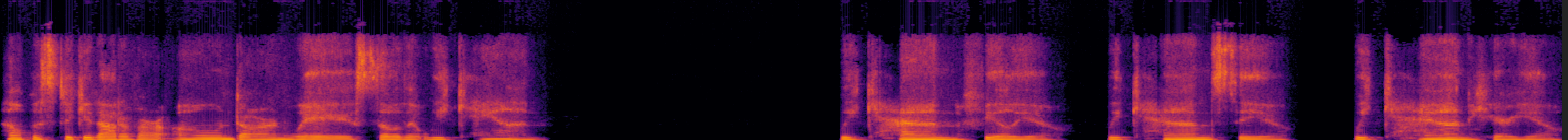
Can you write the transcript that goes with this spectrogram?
Help us to get out of our own darn way so that we can. We can feel you. We can see you. We can hear you.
